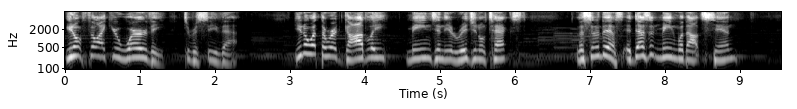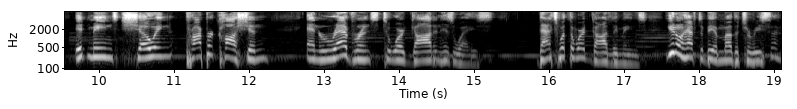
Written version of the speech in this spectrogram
You don't feel like you're worthy to receive that. Do you know what the word godly means in the original text? Listen to this it doesn't mean without sin, it means showing proper caution and reverence toward God and His ways. That's what the word godly means. You don't have to be a Mother Teresa.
